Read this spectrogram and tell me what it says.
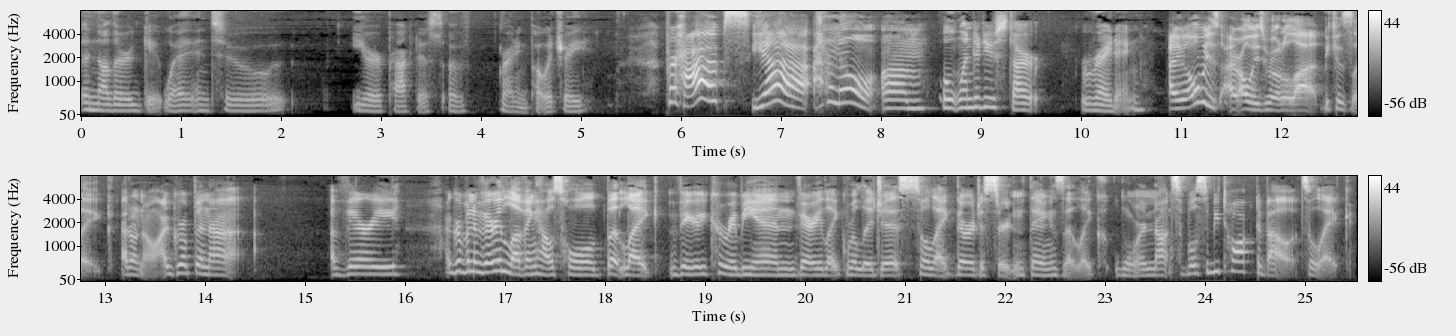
another gateway into your practice of writing poetry? Perhaps, yeah. I don't know. Um, well, when did you start writing? I always, I always wrote a lot because, like, I don't know. I grew up in a, a very, I grew up in a very loving household, but like very Caribbean, very like religious. So like there were just certain things that like were not supposed to be talked about. So like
